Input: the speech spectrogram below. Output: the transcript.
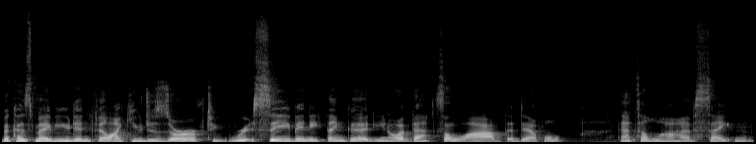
because maybe you didn't feel like you deserved to receive anything good. You know what? That's a lie of the devil. That's a lie of Satan.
